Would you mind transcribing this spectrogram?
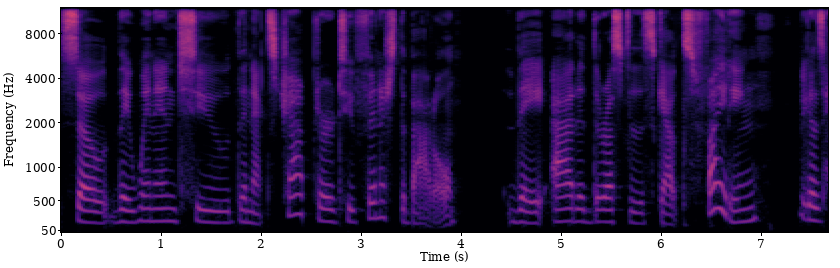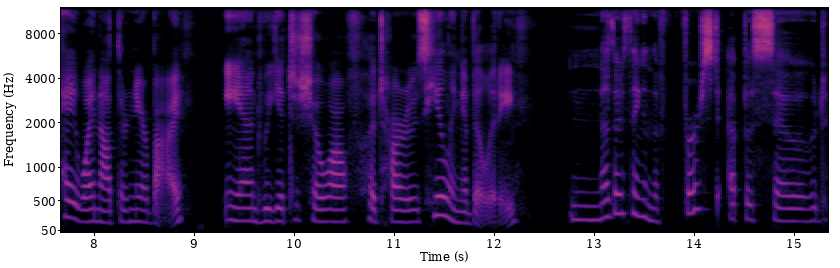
So they went into the next chapter to finish the battle. They added the rest of the scouts fighting, because hey, why not? They're nearby. And we get to show off Hotaru's healing ability. Another thing in the first episode,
